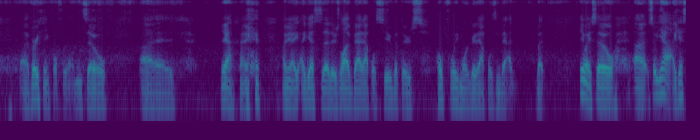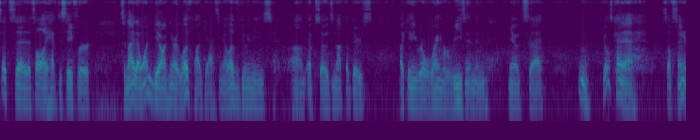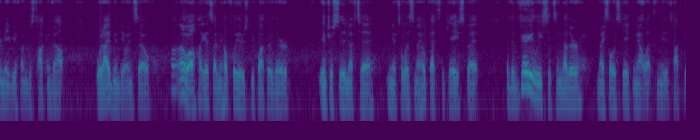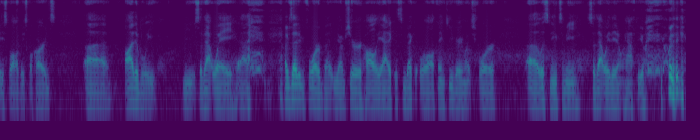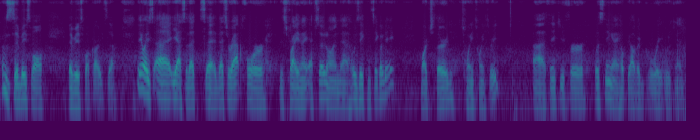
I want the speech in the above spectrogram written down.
uh, very thankful for them. And so, uh, yeah, I, I mean, I, I guess uh, there's a lot of bad apples too, but there's hopefully more good apples than bad. But anyway, so, uh, so yeah, I guess that's that's all I have to say for tonight. I wanted to get on here. I love podcasting. I love doing these um, episodes. Not that there's like any real rhyme or reason, and you know, it's uh, hmm, feels kind of self-centered maybe if I'm just talking about what I've been doing. So, oh, oh well, I guess I mean hopefully there's people out there that are interested enough to you know to listen. I hope that's the case, but at the very least, it's another nice little escaping outlet for me to talk baseball, baseball cards, uh, audibly. So that way, uh, I've said it before, but you know, I'm sure Holly, Atticus, and Beckett will all thank you very much for uh, listening to me. So that way, they don't have to when it comes to baseball baseball cards. So, anyways, uh, yeah, so that's uh, that's a wrap for this Friday night episode on uh, Jose Canseco Day, March 3rd, 2023. Uh, thank you for listening. I hope you have a great weekend.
